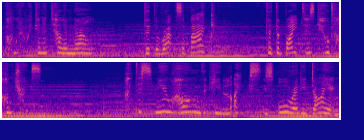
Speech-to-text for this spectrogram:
But what are we gonna tell him now? That the rats are back? That the bite has killed hundreds? And this new home that he likes is already dying.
